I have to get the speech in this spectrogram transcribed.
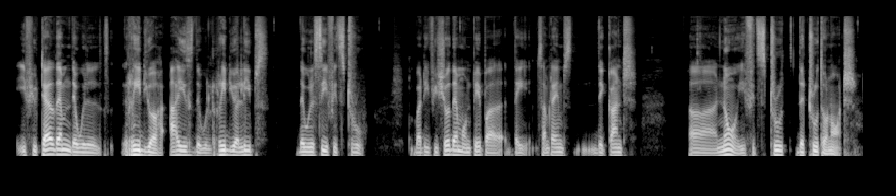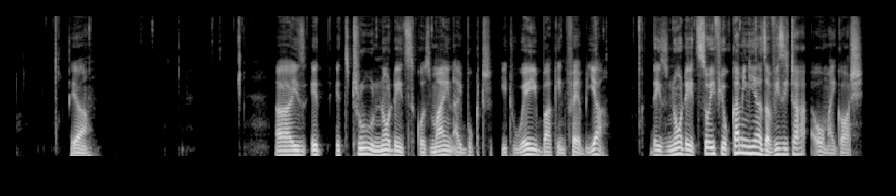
if you tell them they will read your eyes they will read your lips they will see if it's true. But if you show them on paper they sometimes they can't uh, know if it's truth the truth or not. Yeah. Uh, is it it's true no dates because mine i booked it way back in feb yeah. There is no dates. So if you're coming here as a visitor oh my gosh.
